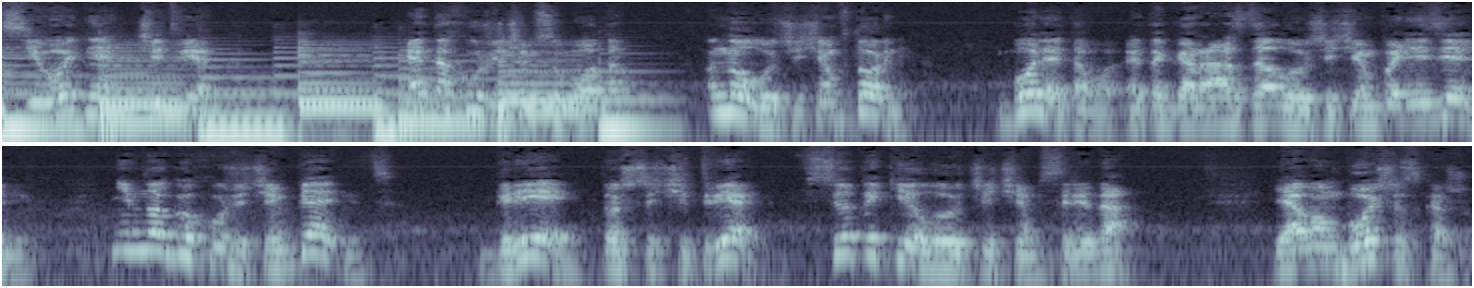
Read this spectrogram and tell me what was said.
Сегодня четверг. Это хуже, чем суббота, но лучше, чем вторник. Более того, это гораздо лучше, чем понедельник. Немного хуже, чем пятница. Греет то, что четверг все-таки лучше, чем среда. Я вам больше скажу.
